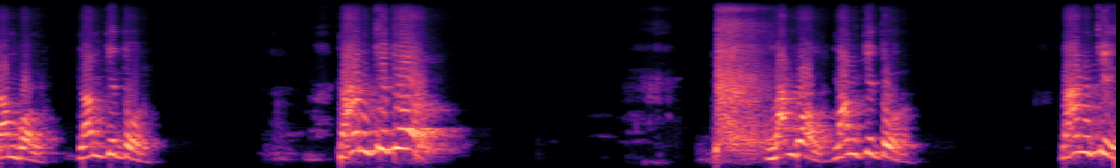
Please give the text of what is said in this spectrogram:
নাম বল। নাম কি তোর? নাম কি তোর? নাম বল নাম কি তোর? নাম কি?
